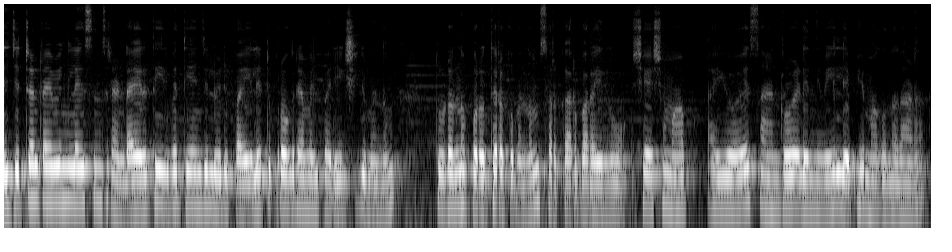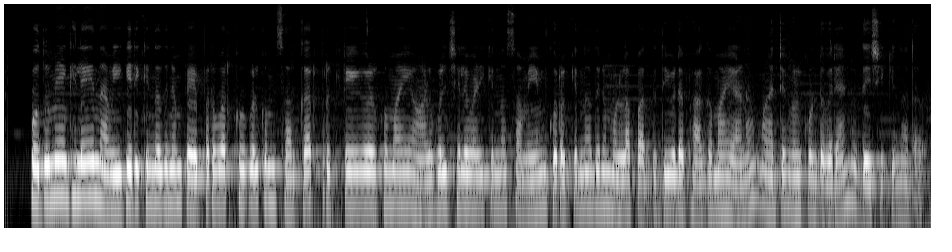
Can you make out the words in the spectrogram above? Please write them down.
ഡിജിറ്റൽ ഡ്രൈവിംഗ് ലൈസൻസ് രണ്ടായിരത്തി ഇരുപത്തിയഞ്ചിൽ ഒരു പൈലറ്റ് പ്രോഗ്രാമിൽ പരീക്ഷിക്കുമെന്നും തുടർന്ന് പുറത്തിറക്കുമെന്നും സർക്കാർ പറയുന്നു. ശേഷം app I O S android എന്നിവയിൽ ലഭ്യമാകുന്നതാണ്. പൊതുമേഖലയെ നവീകരിക്കുന്നതിനും പേപ്പർ വർക്കുകൾക്കും സർക്കാർ പ്രക്രിയകൾക്കുമായി ആളുകൾ ചെലവഴിക്കുന്ന സമയം കുറയ്ക്കുന്നതിനുമുള്ള പദ്ധതിയുടെ ഭാഗമായാണ് മാറ്റങ്ങൾ കൊണ്ടുവരാൻ ഉദ്ദേശിക്കുന്നത്.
